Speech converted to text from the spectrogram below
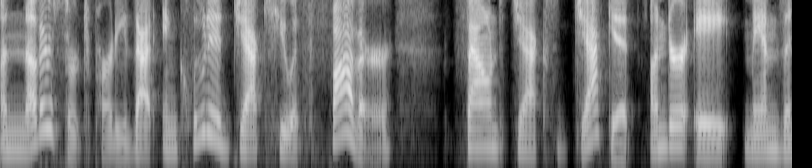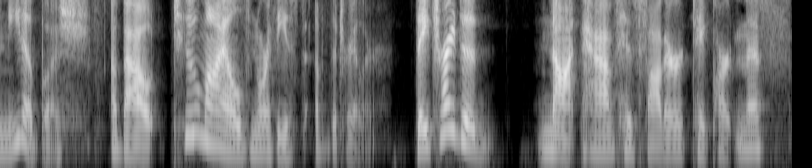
another search party that included Jack Huett's father found Jack's jacket under a manzanita bush about two miles northeast of the trailer. They tried to not have his father take part in this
